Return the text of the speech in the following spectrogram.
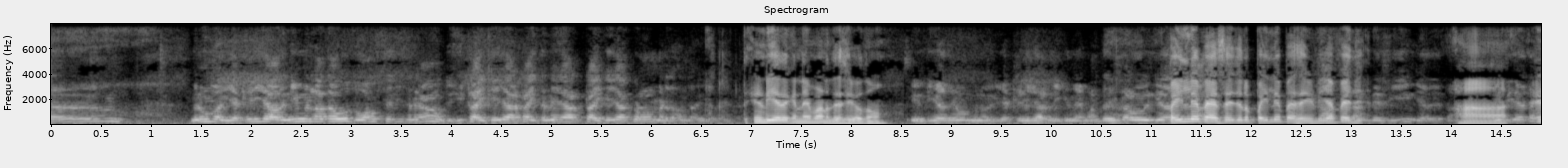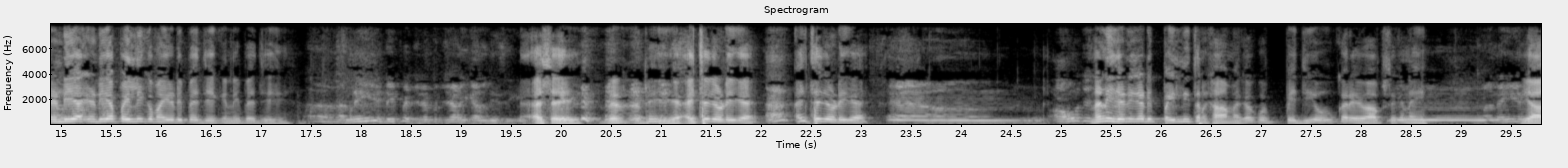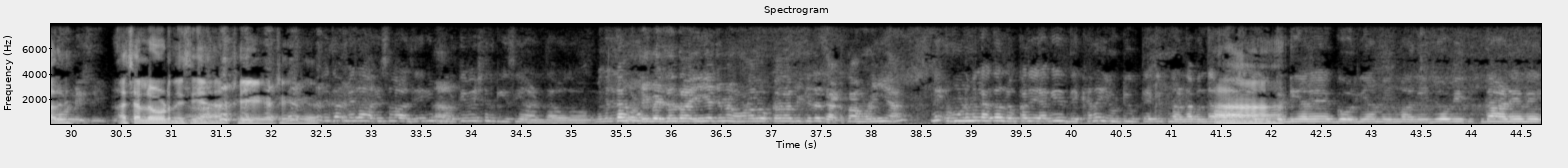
ਮੈਨੂੰ ਕਿਹੜੀ ਯਾਦ ਨਹੀਂ ਮੈਨੂੰ ਲੱਗਦਾ ਉਹ ਦੋ ਹਫ਼ਤੇ ਦੀ ਤਨਖਾਹ ਹੁੰਦੀ ਸੀ 2500 2500 2500 ਕਰੋੜ ਮਿਲਦਾ ਹੁੰਦਾ ਸੀ। ਤੇ ਇੰਡੀਆ ਦੇ ਕਿੰਨੇ ਬਣਦੇ ਸੀ ਉਦੋਂ? ਇੰਡੀਆ ਦੇ ਹੁਣ ਮੈਨੂੰ ਕਿਹੜੀ ਯਾਦ ਨਹੀਂ ਕਿੰਨੇ ਬਣਦੇ ਸੀ ਪਰ ਉਹ ਇੰਡੀਆ ਪਹਿਲੇ ਪੈਸੇ ਜਦੋਂ ਪਹਿਲੇ ਪੈਸੇ ਇੰਡੀਆ ਭੇਜ ਸੀ ਹਾਂ ਇੰਡੀਆ ਇੰਡੀਆ ਪਹਿਲੀ ਕਮਾਈ ਜਿਹੜੀ ਭੇਜੀ ਕਿੰਨੀ ਭੇਜੀ ਸੀ? ਨਹੀਂ ਇੰਡੀ ਭੇਜਣੇ ਭੇਜਣ ਵਾਲੀ ਗੱਲ ਨਹੀਂ ਸੀਗੀ। ਅੱਛਾ ਜੀ ਠੀਕ ਹੈ ਇੱਥੇ ਜੋੜੀ ਗਏ? ਇੱਥੇ ਜੋੜੀ ਗਏ। ਜੀ ਨਹੀਂ ਜਿਹੜੀ ਜਿਹੜੀ ਪਹਿਲੀ ਤਨਖਾਹ ਮੈਂ ਕਿਹਾ ਕੋਈ ਭੇਜੀ ਹੋਊ ਘਰੇ ਵਾਪਸ ਕਿ ਨਹੀਂ? ਅਮ, ਨਹੀਂ ਇਹ ਯਾਦ ਨਹੀਂ ਸੀ। ਅੱਛਾ ਲੋੜ ਨਹੀਂ ਸੀ ਹਾਂ ਠੀਕ ਹੈ ਠੀਕ ਹੈ। ਇਹਦਾ ਮੇਰਾ ਆਹੀ ਸਵਾਲ ਸੀ ਕਿ ਮੋਟੀਵੇਸ਼ਨ ਕੀ ਸੀ ਆਣ ਦਾ ਉਦੋਂ? ਮਤਲਬ ਜਿਹੜਾ ਮੋਟੀਵੇਸ਼ਨ ਤਾਂ ਇਹੀ ਹੈ ਜਿਵੇਂ ਹੁਣ ਲੋਕਾਂ ਦਾ ਵੀ ਕਿਤੇ ਸੈੱਟ ਤਾਂ ਹੋਣੀ ਆ। ਨਹੀਂ ਹੁਣ ਮੈਨੂੰ ਲੱਗਦਾ ਲੋਕਾਂ ਨੇ ਇਹ ਕਿ ਦੇਖਿਆ ਨਾ YouTube ਤੇ ਕਿ ਫਲਾਣਾ ਬੰਦਾ ਬਾਹਰ ਗੱਡੀਆਂ ਨੇ ਗੋਰੀਆਂ ਮੀਮਾਂ ਨੇ ਜੋ ਵੀ ਗਾਣੇ ਨੇ।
